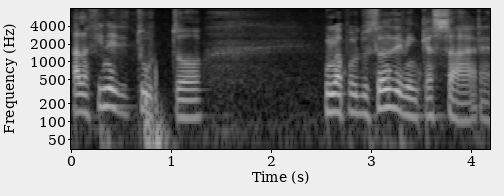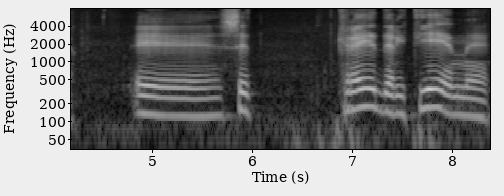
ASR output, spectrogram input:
alla fine di tutto una produzione deve incassare e se crede, ritiene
